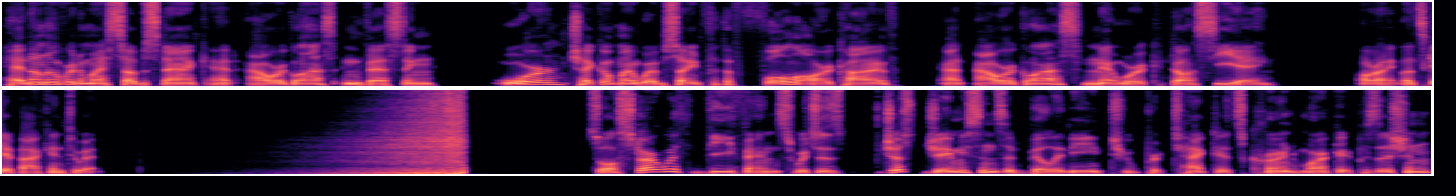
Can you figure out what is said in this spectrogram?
head on over to my Substack at Hourglass Investing or check out my website for the full archive at hourglassnetwork.ca. All right, let's get back into it. So I'll start with defense, which is just Jamieson's ability to protect its current market position,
